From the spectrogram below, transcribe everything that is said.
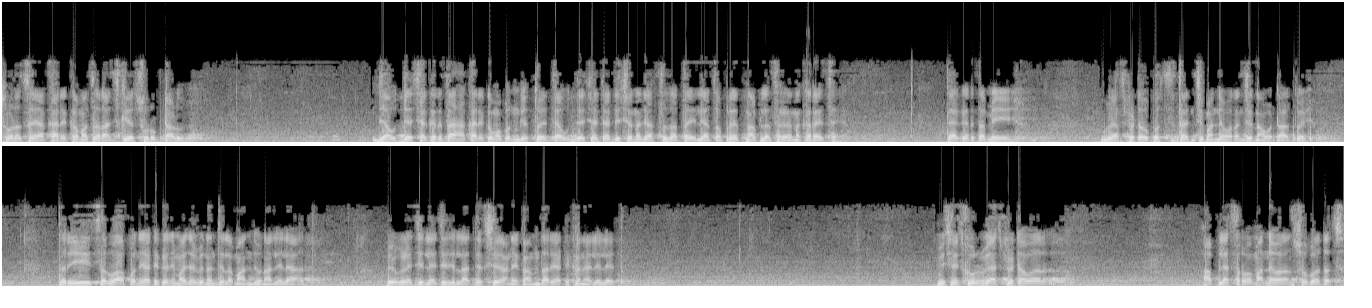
थोडंसं या कार्यक्रमाचं राजकीय स्वरूप टाळून. ज्या उद्देशाकरिता हा कार्यक्रम आपण घेतोय त्या उद्देशाच्या दिशेनं जास्त जाता येईल याचा प्रयत्न आपल्या सगळ्यांना करायचा आहे. त्याकरिता मी व्यासपीठा उपस्थितांची मान्यवरांची नावं टाळतोय. तरीही सर्व आपण या ठिकाणी माझ्या विनंतीला मान देऊन आलेले आहात. वेगवेगळ्या जिल्ह्याचे जिल्हाध्यक्ष अनेक आमदार या ठिकाणी आलेले आहेत. विशेष करून व्यासपीठावर आपल्या सर्व मान्यवरांसोबतच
